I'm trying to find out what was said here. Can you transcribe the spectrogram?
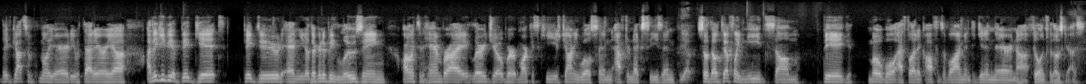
they've got some familiarity with that area. I think he'd be a big get, big dude, and you know they're going to be losing Arlington Hambright, Larry Jobert, Marcus Keyes, Johnny Wilson after next season. Yep. So they'll definitely need some big, mobile, athletic offensive linemen to get in there and uh, fill in for those guys.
